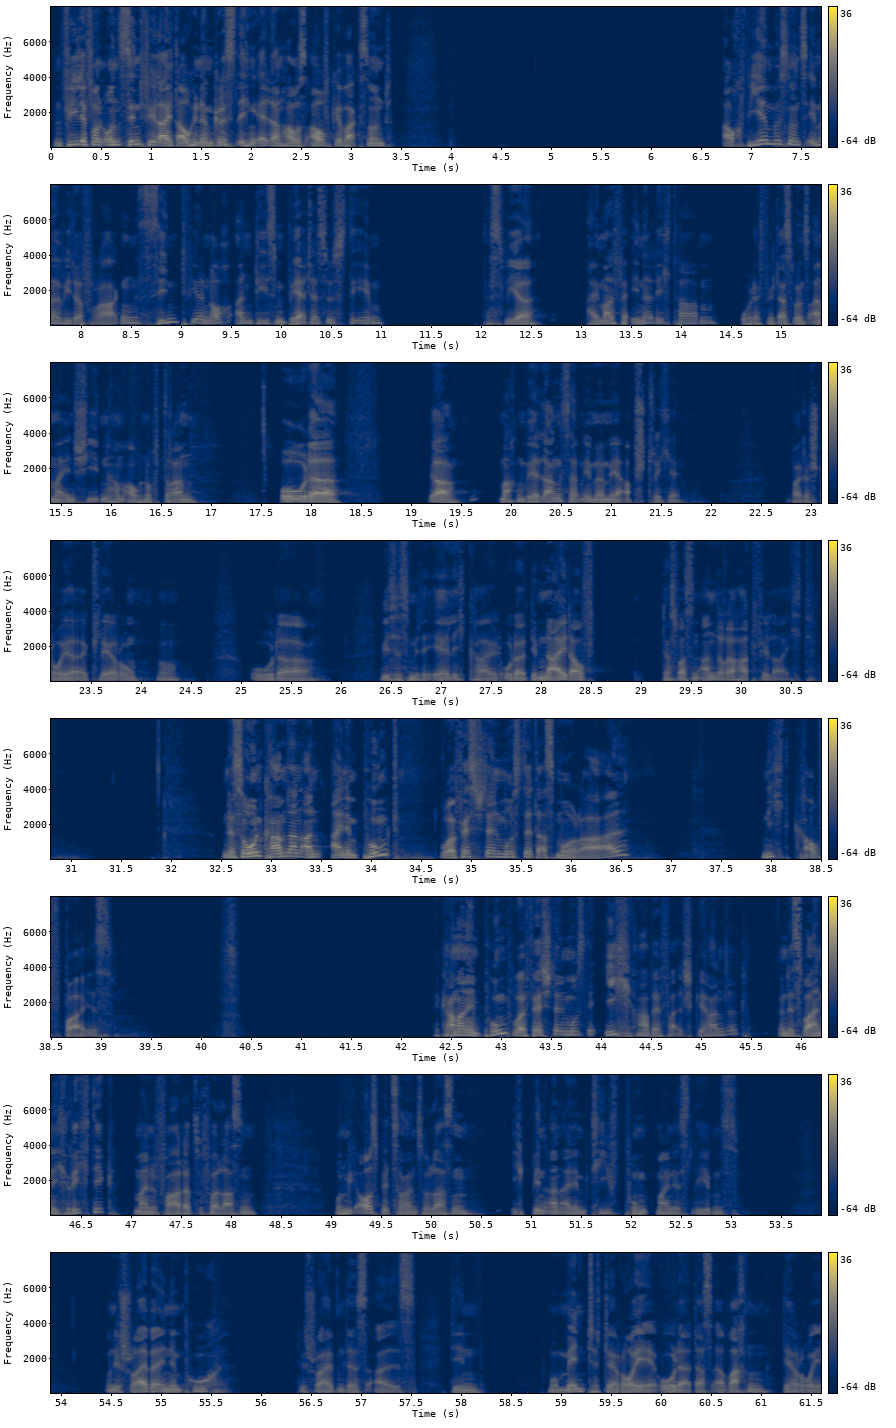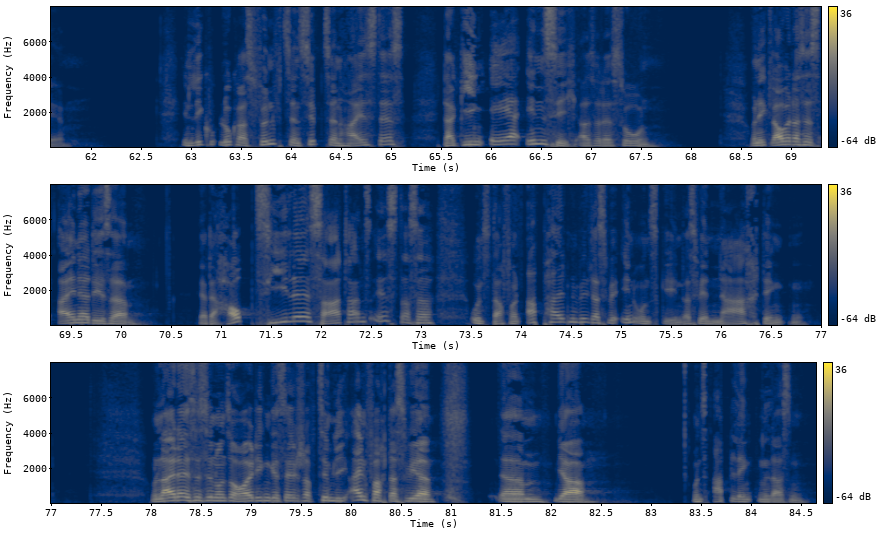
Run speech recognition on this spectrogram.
Und viele von uns sind vielleicht auch in einem christlichen Elternhaus aufgewachsen und auch wir müssen uns immer wieder fragen, sind wir noch an diesem Wertesystem, das wir einmal verinnerlicht haben oder für das wir uns einmal entschieden haben, auch noch dran? Oder ja, machen wir langsam immer mehr Abstriche bei der Steuererklärung ne? oder wie ist es mit der Ehrlichkeit oder dem Neid auf das, was ein anderer hat vielleicht. Und der Sohn kam dann an einem Punkt, wo er feststellen musste, dass Moral nicht kaufbar ist. Er kam an den Punkt, wo er feststellen musste, ich habe falsch gehandelt und es war nicht richtig, meinen Vater zu verlassen und mich ausbezahlen zu lassen. Ich bin an einem Tiefpunkt meines Lebens. Und die Schreiber in dem Buch beschreiben das als den Moment der Reue oder das Erwachen der Reue. In Lukas 15, 17 heißt es, da ging er in sich, also der Sohn. Und ich glaube, dass es einer dieser ja, der Hauptziele Satans ist, dass er uns davon abhalten will, dass wir in uns gehen, dass wir nachdenken. Und leider ist es in unserer heutigen Gesellschaft ziemlich einfach, dass wir ähm, ja, uns ablenken lassen.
